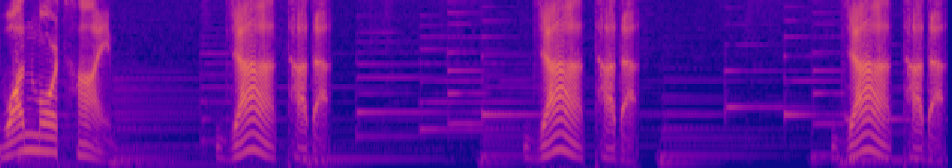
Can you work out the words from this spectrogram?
One more time. じゃあただじゃあただじゃあただ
